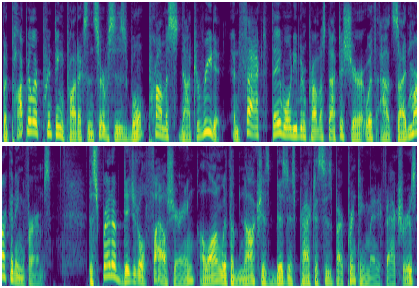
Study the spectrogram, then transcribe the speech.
But popular printing products and services won't promise not to read it. In fact, they won't even promise not to share it with outside marketing firms. The spread of digital file sharing, along with obnoxious business practices by printing manufacturers,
